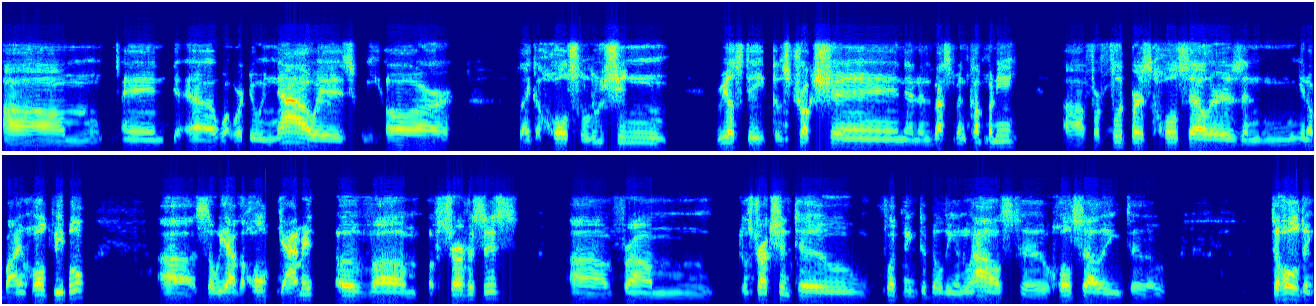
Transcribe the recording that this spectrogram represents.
Um, and uh, what we're doing now is we are like a whole solution real estate construction and investment company uh, for flippers, wholesalers, and you know buy and hold people. Uh, so we have the whole gamut of um, of services uh, from construction to flipping to building a new house to wholesaling to to holding.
